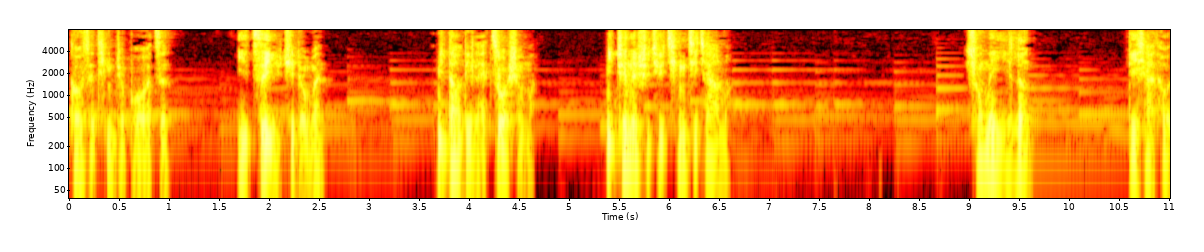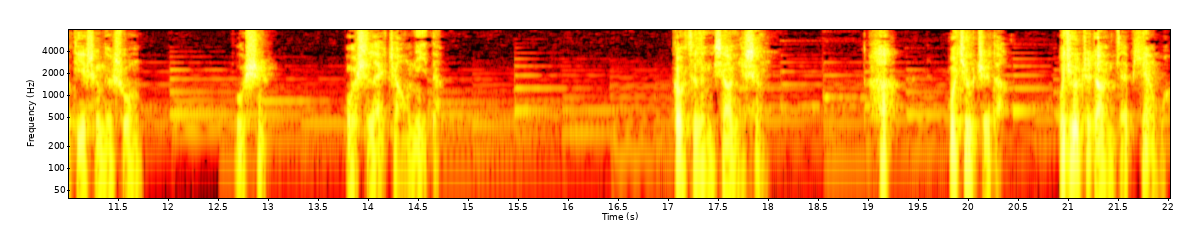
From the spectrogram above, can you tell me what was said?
狗子挺着脖子，一字一句地问。你到底来做什么？你真的是去亲戚家吗？熊妹一愣，低下头低声地说：“不是，我是来找你的。”狗子冷笑一声：“哈，我就知道，我就知道你在骗我。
